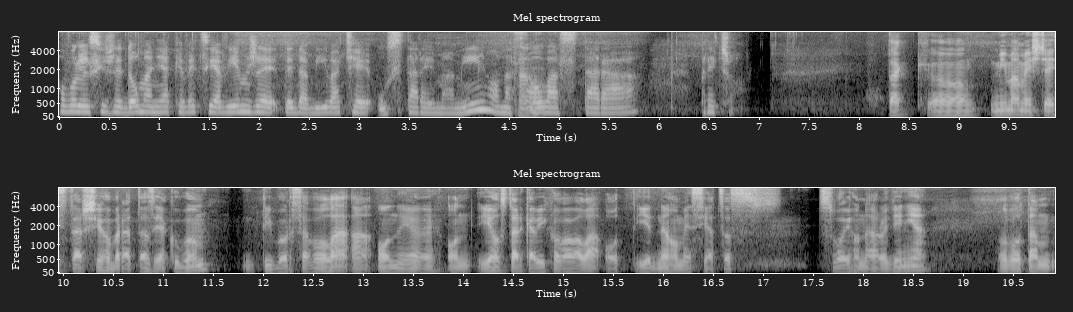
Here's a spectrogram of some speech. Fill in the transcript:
hovorili si, že doma nejaké veci, ja viem, že teda bývate u starej mamy, ona sa ano. o vás stará. Prečo? Tak uh, my máme ešte aj staršieho brata s Jakubom, Tibor sa volá a on je, on, jeho starka vychovávala od jedného mesiaca z svojho narodenia, lebo tam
